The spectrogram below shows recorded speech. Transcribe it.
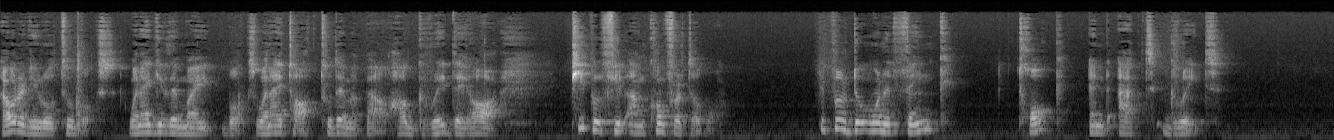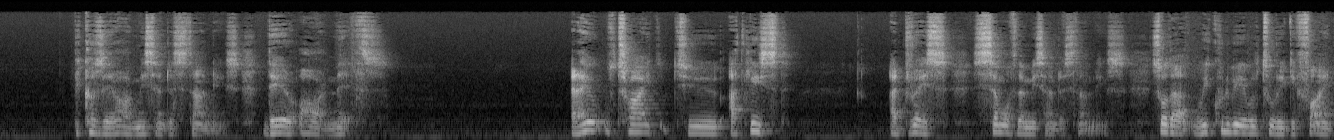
I already wrote two books. When I give them my books, when I talk to them about how great they are, people feel uncomfortable. People don't want to think, talk, and act great. Because there are misunderstandings, there are myths. And I will try to at least address some of the misunderstandings so that we could be able to redefine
